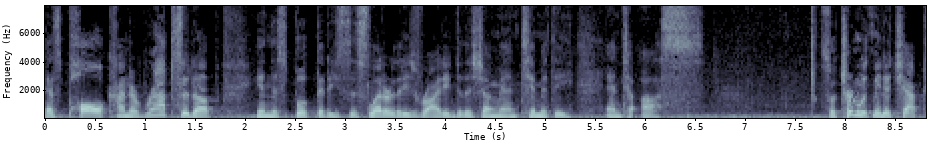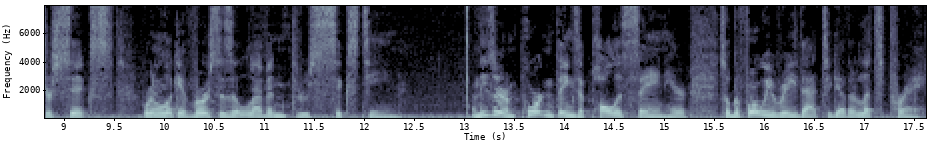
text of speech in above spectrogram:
as Paul kind of wraps it up in this book that he's, this letter that he's writing to this young man Timothy and to us. So turn with me to chapter 6. We're going to look at verses 11 through 16. And these are important things that Paul is saying here. So before we read that together, let's pray.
